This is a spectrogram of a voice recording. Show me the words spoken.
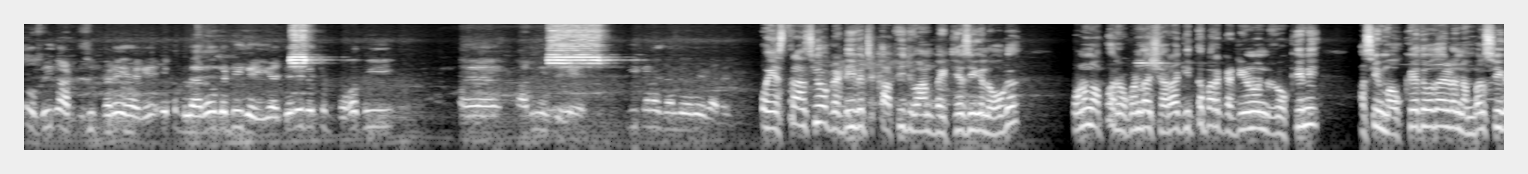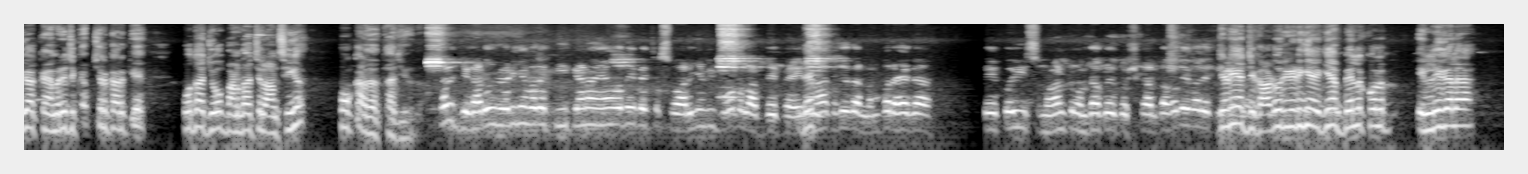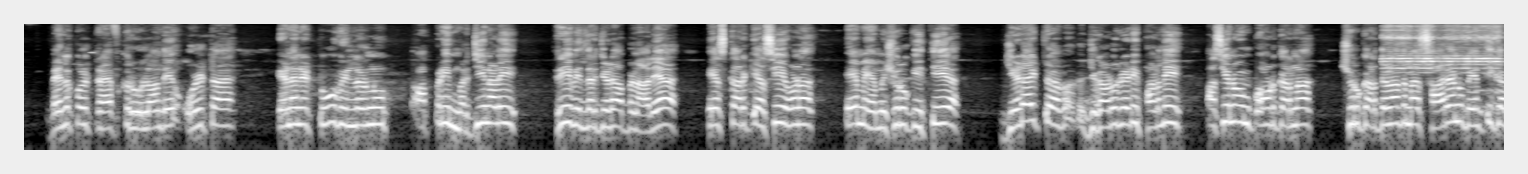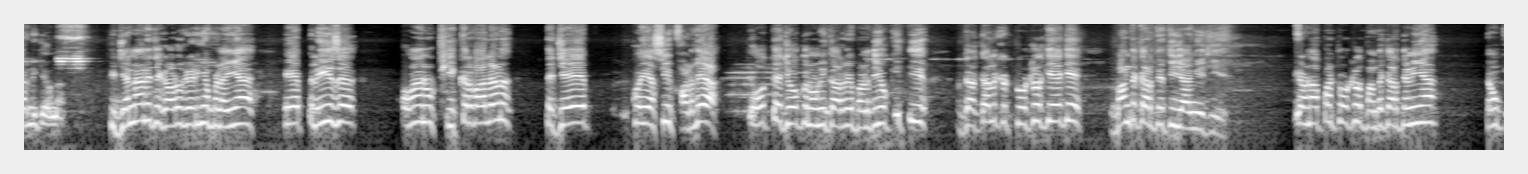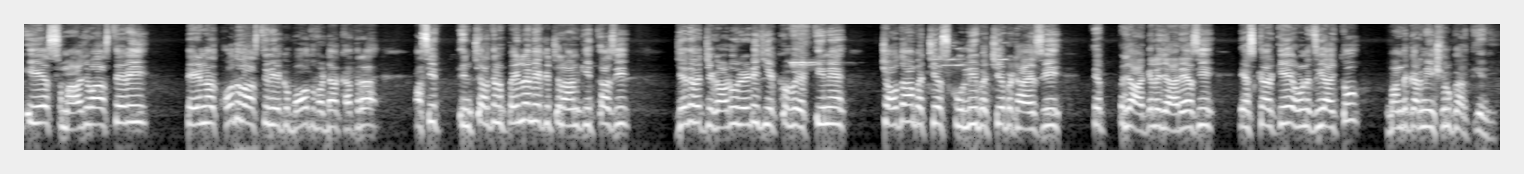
ਧੋਬੀ ਘਾਟ ਤੁਸੀਂ ਖੜੇ ਹੈਗੇ ਇੱਕ ਬਲੈਰੋ ਗੱਡੀ ਗਈ ਹੈ ਜਿਹਦੇ ਵਿੱਚ ਬਹੁਤ ਹੀ ਅਹ, ਆਦਮੀ ਸੀਗੇ ਕੀ ਕਹਿਣਾ ਚਾਹੁੰਦੇ ਉਹਦੇ ਬਾਰੇ? ਉਹ ਇਸ ਤਰ੍ਹਾਂ ਸੀ ਉਹ ਗੱਡੀ ਵਿੱਚ ਕਾਫੀ ਜਵਾਨ ਬੈਠੇ ਸੀਗੇ ਲੋਕ। ਉਹਨਾਂ ਨੂੰ ਆਪਾਂ ਰੋਕਣ ਦਾ ਇਸ਼ਾਰਾ ਕੀਤਾ ਪਰ ਗੱਡੀ ਉਹਨਾਂ ਨੇ ਰੋਕੀ ਨਹੀਂ। ਅਸੀਂ ਮੌਕੇ ਤੇ ਉਹਦਾ ਜਿਹੜਾ ਨੰਬਰ ਸੀਗਾ ਕੈਮਰੇ 'ਚ ਕੈਪਚਰ ਕਰਕੇ ਉਹਦਾ ਜੋ ਬਣਦਾ ਚਲਾਨ ਸੀਗਾ ਉਹ ਕਰ ਦਿੱਤਾ ਜੀ ਉਹਦਾ। ਸਰ ਜਗਾੜੂ ਰੇੜੀਆਂ ਬਾਰੇ ਕੀ ਕਹਿਣਾ ਹੈ ਉਹਦੇ ਵਿੱਚ ਸਵਾਰੀਆਂ ਵੀ ਬਹੁਤ ਲੱਦਦੇ ਪਏ ਨੇ ਕਿਸੇ ਦਾ ਨੰਬਰ ਹੈਗਾ ਤੇ ਕੋਈ ਸਮਾਨ ਢੋਂਦਾ ਕੋਈ ਕੁਛ ਕਰਦਾ ਉਹਦੇ ਬਾਰੇ ਕੀ ਜਿਹੜੀਆਂ ਜਗਾੜੂ ਰੇੜੀਆਂ ਹੈਗੀਆਂ ਬਿਲਕੁਲ ਇਲੀਗਲ ਹੈ। ਬਿਲਕੁਲ ਟ੍ਰੈਫਿਕ ਰੂਲਾਂ ਦੇ ਉਲਟ ਹੈ। ਇਹਨਾਂ ਨੇ ਟੂ ਵੀਲਰ ਨੂੰ ਆਪਣੀ ਮਰਜ਼ੀ ਨਾਲ ਹੀ 3 ਵੀਲਰ ਜਿਹੜਾ ਬਣਾ ਲਿਆ। ਇਸ ਕਰਕੇ ਅਸੀਂ ਹੁਣ ਇਹ ਮੁਹਿੰਮ ਸ਼ੁਰੂ ਕੀਤੀ ਹੈ। ਜਿਹੜਾ ਹੀ ਜਗਾੜੂ ਰੇੜੀ ਫੜ ਲਈ, ਅਸੀਂ ਉਹਨੂੰ ਇੰਪਾਊਂਡ ਕਰਨਾ ਸ਼ੁਰੂ ਕਰ ਦੇਣਾ ਤੇ ਮੈਂ ਸਾਰਿਆਂ ਨੂੰ ਬੇਨਤੀ ਕਰਨੀ ਚਾਹੁੰਦਾ ਕਿ ਜਿਨ੍ਹਾਂ ਨੇ ਜਗਾੜੂ ਰੇੜੀਆਂ ਬਣਾਈਆਂ, ਇਹ ਪਲੀਜ਼ ਉਹਨਾਂ ਨੂੰ ਠੀਕ ਕਰਵਾ ਲੈਣ ਤੇ ਜੇ ਕੋਈ ਅਸੀਂ ਫੜ ਲਿਆ ਤੇ ਉਹ ਤੇ ਜੋ ਕਾਨੂੰਨੀ ਕਾਰਵਾਈ ਬਣਦੀ ਉਹ ਕੀਤੀ ਗੱਲ ਟੋਟਲ ਕੀ ਹੈ ਕਿ ਬੰਦ ਕਰ ਦਿੱਤੀ ਜਾਣੀ ਜੀ ਇਹ। ਕਿ ਹੁਣ ਆਪਾਂ ਟੋਟਲ ਬੰਦ ਕਰ ਦੇਣੀ ਆ। ਕਿਉਂਕਿ ਇਹ ਸਮਾਜ ਵਾਸਤੇ ਵੀ ਤੇ ਇਹਨਾਂ ਖੁਦ ਵਾਸਤੇ ਵੀ ਇੱਕ ਬਹੁਤ ਵੱਡਾ ਖਤਰਾ ਹੈ। ਅਸੀਂ ਤਿੰਨ ਚਾਰ ਦਿਨ ਪਹਿਲਾਂ ਵੀ ਇੱਕ ਚਲਾਨ ਕੀਤਾ ਸੀ, ਜਿਹਦੇ ਵਿੱਚ ਜਗਾੜੂ ਰੇੜੀ 'ਚ ਇੱਕ ਵਿਅਕਤੀ ਨੇ 14 ਬੱਚੇ, ਸਕੂਲੀ ਬੱਚੇ ਬਿਠਾਏ ਸੀ ਤੇ ਭਜਾ ਕੇ ਲਿਜਾ ਰਿਹਾ ਸੀ। ਇਸ ਕਰਕੇ ਹੁਣ ਅਸੀਂ ਅੱਜ ਤੋਂ ਬੰਦ ਕਰਨੀ ਸ਼ੁਰੂ ਕਰਤੀਆਂ ਜੀ।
